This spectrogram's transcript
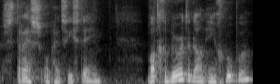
stress op het systeem, wat gebeurt er dan in groepen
